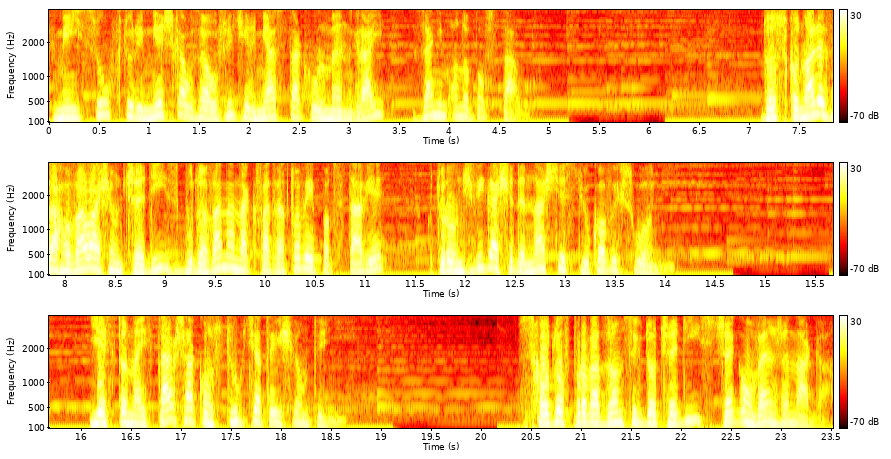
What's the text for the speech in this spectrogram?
w miejscu, w którym mieszkał założyciel miasta król Mengraj, zanim ono powstało. Doskonale zachowała się Chedi, zbudowana na kwadratowej podstawie, którą dźwiga 17 stiukowych słoni. Jest to najstarsza konstrukcja tej świątyni. Schodów prowadzących do Chedi strzegą węże Naga.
